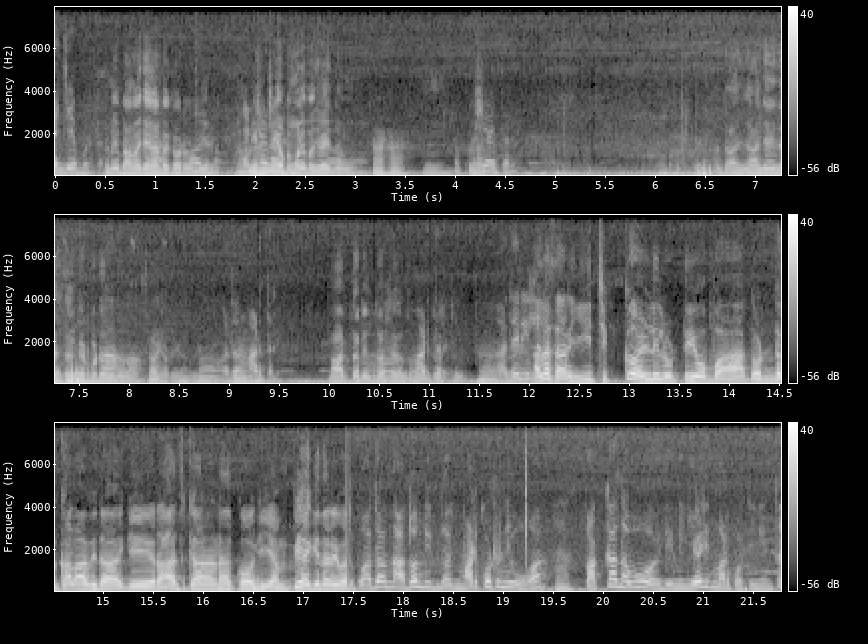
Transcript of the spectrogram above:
ಎಂಜಾಯ್ ಮಾಡ್ತಾರೆ. ನಮಗೆ ಬಾಮ ಜನ ಬೇಕು ಅವ್ರು ನಿಮ್ಮ ಮದುವೆ ಆಯ್ತು ನಾವು. ಹಾಂ ಹಾಂ ಖುಷಿ ಆಯ್ತಾರೆ. ಅದು ಆಂಜನೇಯ ದೇವಸ್ಥಾನ ಕಟ್ಬಿಟ್ಟು ಸಾಕಾದ್ರೆ ಹ್ಮ್, ಅದನ್ನ ಮಾಡ್ತಾರೆ. ಮಾಡ್ತಾರೆ ಇಂಟ್ರೆಸ್ಟ್ ಮಾಡ್ತಾರೆ. ಇಂಟ್ರೆಸ್ಟ್ ಅದೇನಿಲ್ಲ. ಅಲ್ಲ ಸರ್ ಈ ಚಿಕ್ಕ ಹಳ್ಳಿಲಿ ಹುಟ್ಟಿ ಒಬ್ಬ ದೊಡ್ಡ ಕಲಾವಿದ ಆಗಿ ರಾಜಕಾರಣಕ್ಕೆ ಹೋಗಿ ಎಂ ಪಿ ಆಗಿದ್ದಾರೆ ಇವತ್ತು ಅದನ್ನ ಅದೊಂದು ಮಾಡ್ಕೊಟ್ರೆ ನೀವು ಪಕ್ಕ ನಾವು ಇದನ್ನ ಹೇಳಿದ್ ಮಾಡ್ಕೊಡ್ತೀನಿ ಅಂತ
